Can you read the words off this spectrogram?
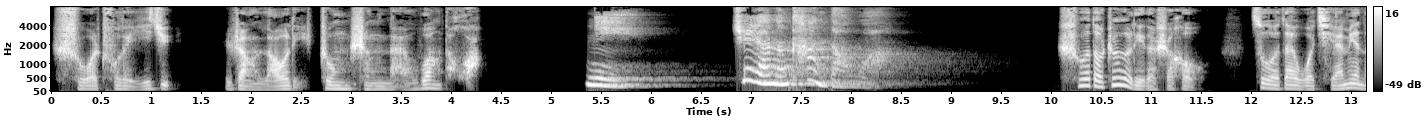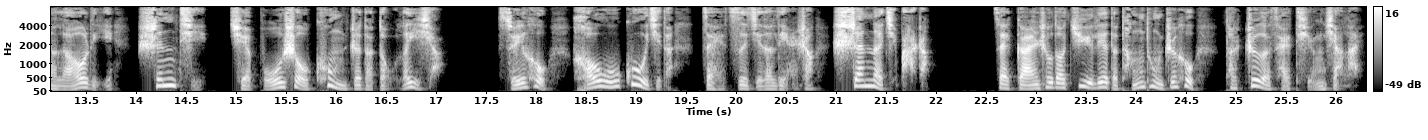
说出了一句让老李终生难忘的话：“你居然能看到我！”说到这里的时候，坐在我前面的老李身体却不受控制的抖了一下，随后毫无顾忌的在自己的脸上扇了几巴掌。在感受到剧烈的疼痛之后，他这才停下来。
